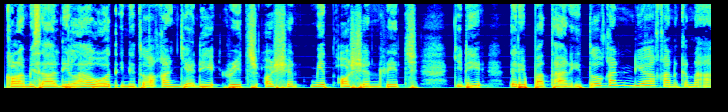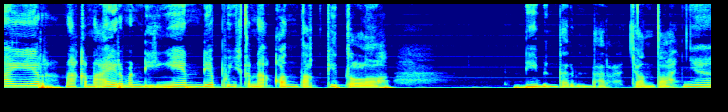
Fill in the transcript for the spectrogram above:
kalau misalnya di laut ini tuh akan jadi rich ocean mid ocean rich. Jadi dari patahan itu kan dia akan kena air. Nah kena air mendingin dia punya kena kontak gitu loh nih bentar-bentar. Contohnya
